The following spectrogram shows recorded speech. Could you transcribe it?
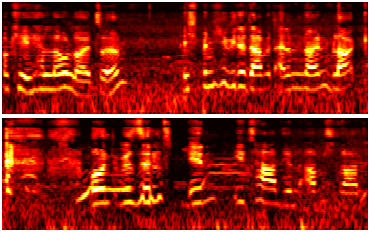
Okay, hello Leute. Ich bin hier wieder da mit einem neuen Vlog. Und wir sind in Italien am Strand.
